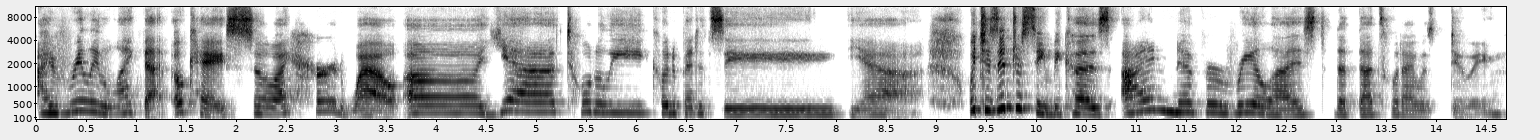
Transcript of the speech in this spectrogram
I really like that. Okay, so I heard wow. Uh yeah, totally codependency. Yeah. Which is interesting because I never realized that that's what I was doing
